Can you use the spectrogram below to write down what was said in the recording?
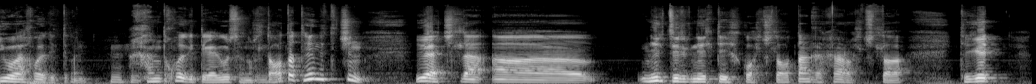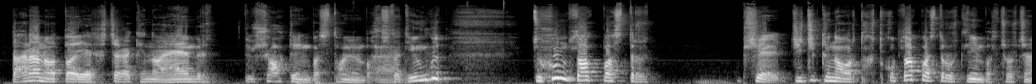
юу авах вэ гэдэг нь хандах вэ гэдэг аягүй сонирхолтой. Одоо Tenet чинь юу ачлаа аа нэг зэрэг нээлттэй ихгүй болчлоо, удаан гарахаар болчлоо. Тэгээд дараа нь одоо ярих байгаа кино амар шокинг бас том юм болчлоо. Тэнгүүд зөвхөн блокбастер биш ээ жижиг киноор тогтохгүй блокбастер хүртэл юм болчоор ч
